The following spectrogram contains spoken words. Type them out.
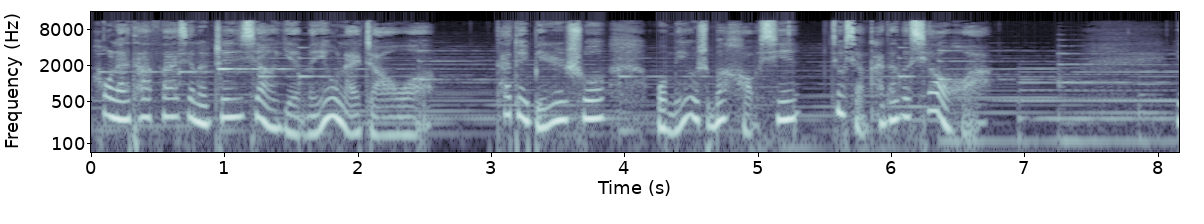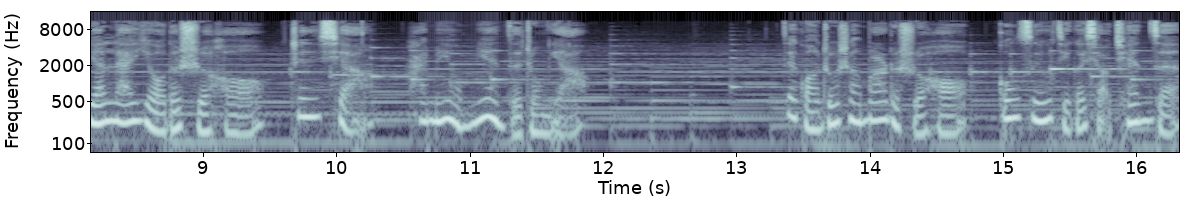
后来他发现了真相，也没有来找我。他对别人说：“我没有什么好心，就想看他的笑话。”原来有的时候，真相还没有面子重要。在广州上班的时候，公司有几个小圈子，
